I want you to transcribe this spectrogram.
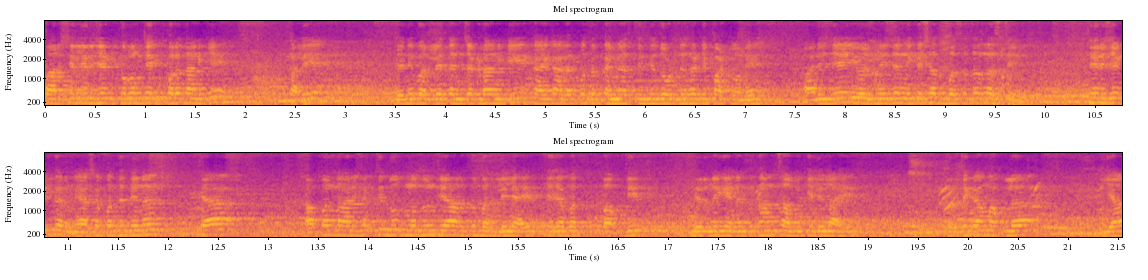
पार्शली रिजेक्ट करून ते परत आणखी खाली ज्यांनी भरले त्यांच्याकडे आणखी काय कागदपत्र कमी असतील ते जोडण्यासाठी पाठवणे आणि जे योजनेच्या निकषात बसतच नसतील ते रिजेक्ट करणे. अशा पद्धतीनं त्या आपण नारीशक्ती दूतमधून जे अर्ज भरलेले आहेत त्याच्या बाबतीत निर्णय घेण्याचं काम चालू केलेलं आहे. तर ते काम आपलं या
